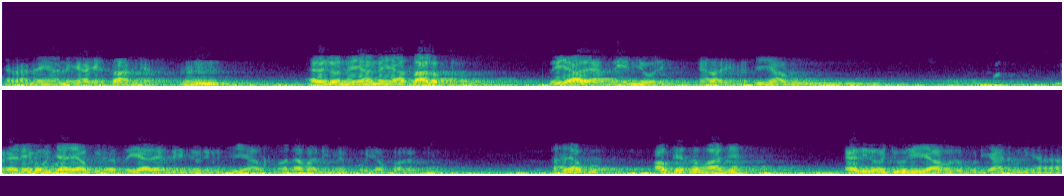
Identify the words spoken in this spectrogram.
အဲ့ဒါနေရနေရတွေစားနေရအဲဒီလိုနေရနေရစားလို့သိရတဲ့အပေမျိုးတွေအဲ့ဒါတွေမကြည့်ရဘူးဘယ်လေးပုံကြရောက်ပြီးတော့သိရတဲ့အသေးမျိုးတွေမကြည့်ရဘူးသောတာပတိမေကိုရောက်သွားလို့ရှိရင် ဒါကြောင့်ခုအောက်ထစ်ဆုံးအားဖြင့်အဲ့ဒီလိုအကျိုးတွေရအောင်လို့ခုတရားထုတ်နေရတာ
